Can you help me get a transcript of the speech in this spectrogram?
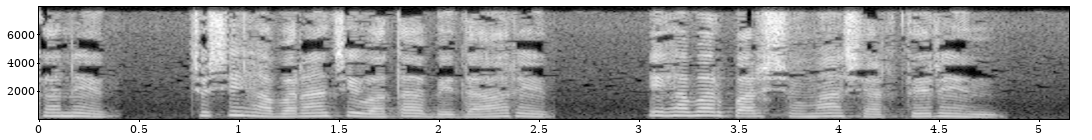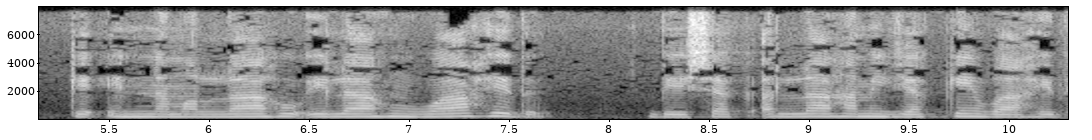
کنید۔ چوشی خبران چی وطا بدارید۔ ای خبر پر شما شرطرند کہ انم اللہ الہ واحد بے شک اللہ ہمیں یقین واحد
